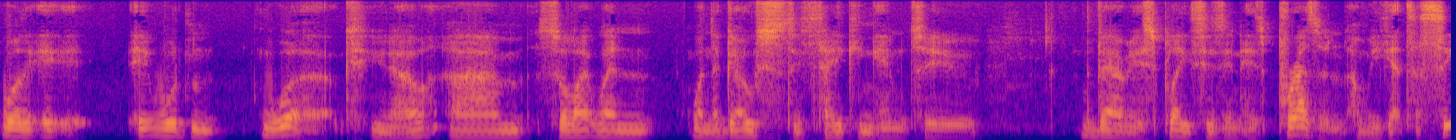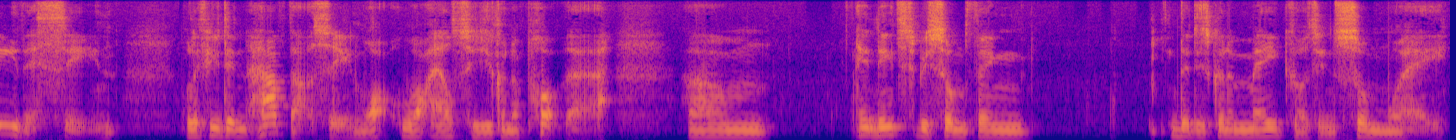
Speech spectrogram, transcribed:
well, it it, it wouldn't work, you know. Um, so like when when the ghost is taking him to various places in his present, and we get to see this scene. Well, if you didn't have that scene, what what else are you going to put there? Um, it needs to be something that is going to make us in some way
